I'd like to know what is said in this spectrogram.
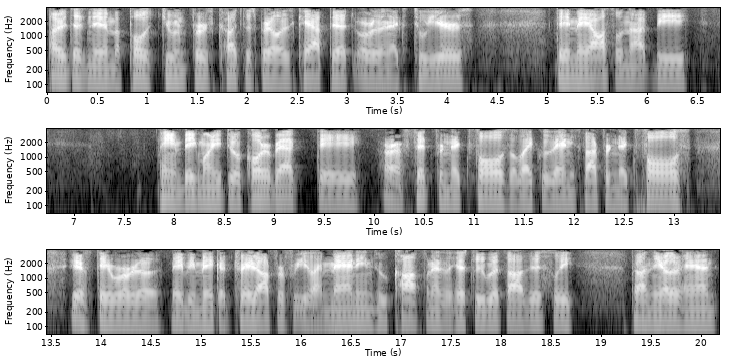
Probably designate him a post June 1st cut to spare his cap hit over the next two years. they may also not be paying big money to a quarterback. They are a fit for Nick Foles, a likely landing spot for Nick Foles. If they were to maybe make a trade offer for Eli Manning, who Coughlin has a history with, obviously. But on the other hand,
